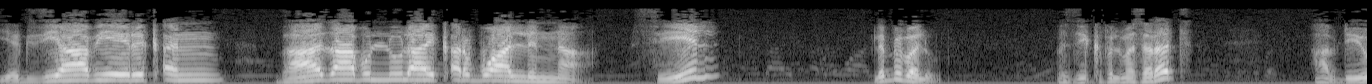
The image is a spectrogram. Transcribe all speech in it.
የእግዚአብሔር ቀን በአሕዛብ ሁሉ ላይ ቀርቦአልና ሲል ልብ በሉ በዚህ ክፍል መሠረት አብድዩ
